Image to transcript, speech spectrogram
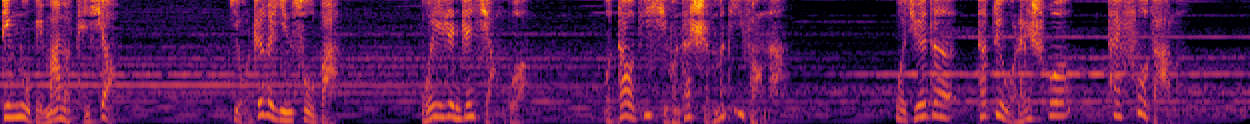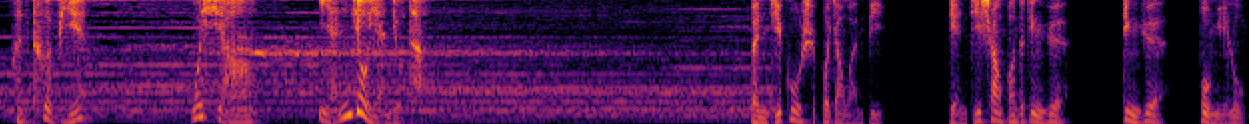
丁路给妈妈陪笑，有这个因素吧？我也认真想过，我到底喜欢他什么地方呢？我觉得他对我来说太复杂了，很特别。我想研究研究他。本集故事播讲完毕，点击上方的订阅，订阅不迷路。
